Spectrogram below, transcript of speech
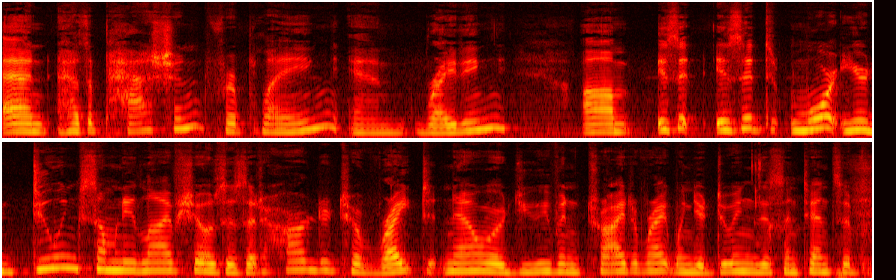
and has a passion for playing and writing. Um, is it is it more? You're doing so many live shows. Is it harder to write now, or do you even try to write when you're doing this intensive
